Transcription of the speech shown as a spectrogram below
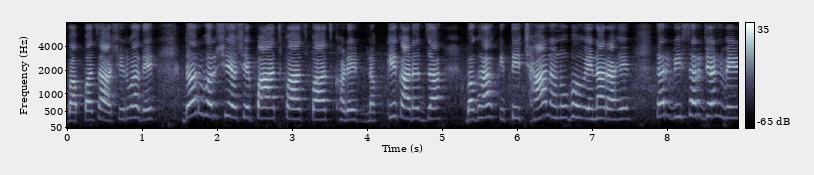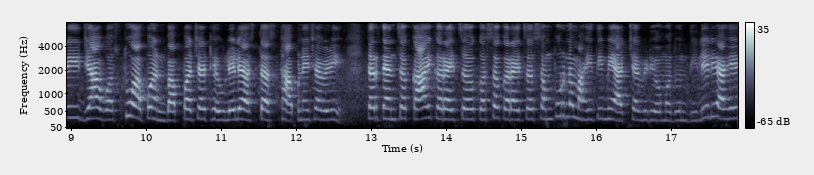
बाप्पाचा आशीर्वाद आहे. दरवर्षी असे पाच पाच पाच खडे नक्की काढत जा. बघा किती छान अनुभव येणार आहे. तर विसर्जन वेळी ज्या वस्तू आपण बाप्पाच्या ठेवलेल्या असतात स्थापनेच्या वेळी तर त्यांचं काय करायचं कसं करायचं संपूर्ण माहिती मी आजच्या व्हिडिओमधून दिलेली आहे.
